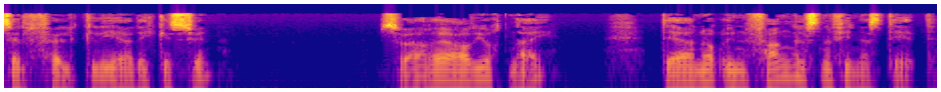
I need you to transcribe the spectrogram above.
Selvfølgelig er det ikke synd. Svaret er avgjort nei. Det er når unnfangelsen finner sted,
